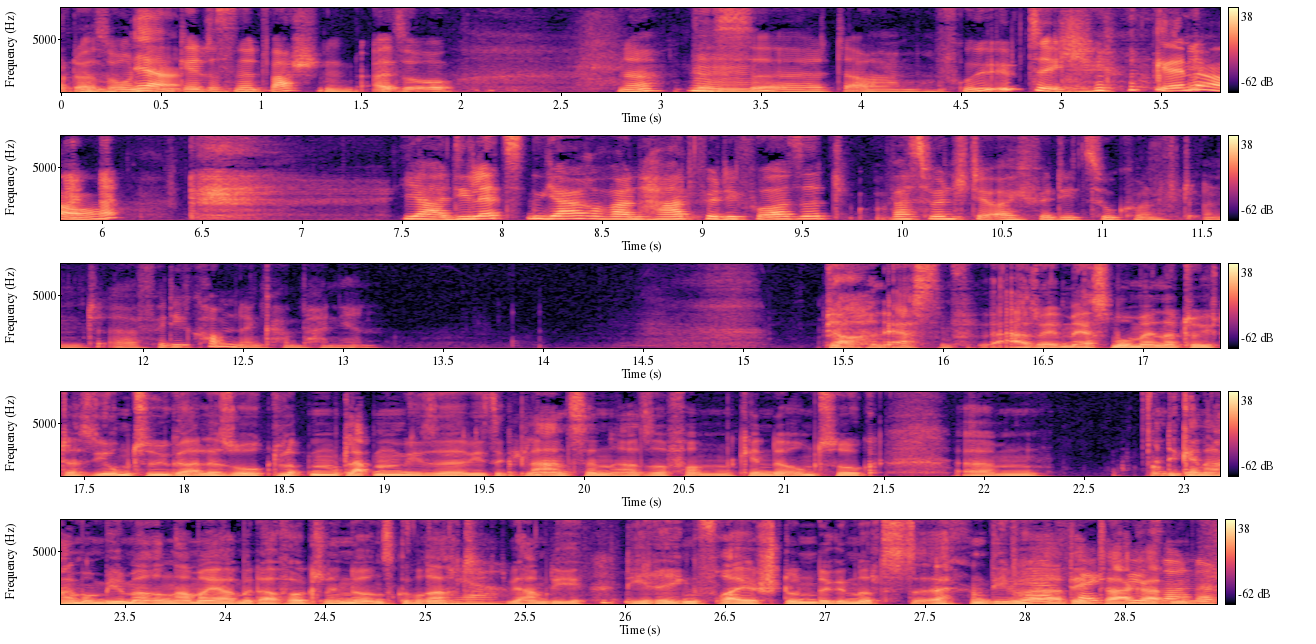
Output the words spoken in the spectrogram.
oder so. Und Ja. dann geht es nicht waschen. Also, ne, das, äh, da früh übt sich. Genau. Ja, die letzten Jahre waren hart für die Vorsit. Was wünscht ihr euch für die Zukunft und äh, für die kommenden Kampagnen? Ja, im ersten, also im ersten Moment natürlich, dass die Umzüge alle so klappen, klappen wie, sie, wie sie geplant sind, also vom Kinderumzug. Ähm, die Generalmobilmachung haben wir ja mit Erfolg schon hinter uns gebracht. Ja. Wir haben die, die regenfreie Stunde genutzt, äh, die wir Perfekt, den Tag die hatten. Sonne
